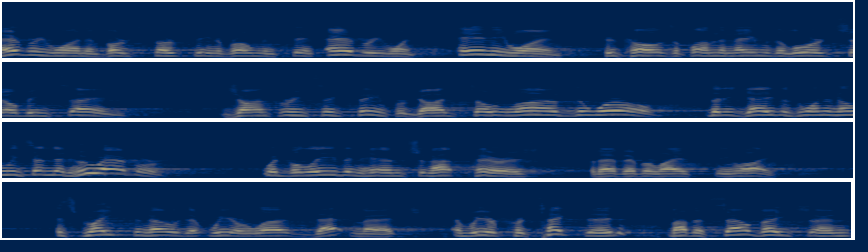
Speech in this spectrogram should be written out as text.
Everyone in verse 13 of Romans 10, everyone, anyone who calls upon the name of the Lord shall be saved. John 3:16 for God so loved the world that he gave his one and only son that whoever would believe in him should not perish but have everlasting life. It's great to know that we are loved that much and we are protected by the salvation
